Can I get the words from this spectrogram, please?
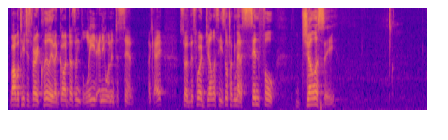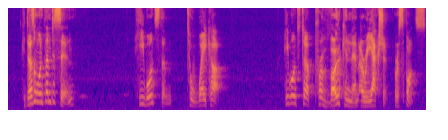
the Bible teaches very clearly that God doesn't lead anyone into sin. Okay? So this word jealousy, he's not talking about a sinful jealousy. He doesn't want them to sin. He wants them to wake up. He wants to provoke in them a reaction, a response.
